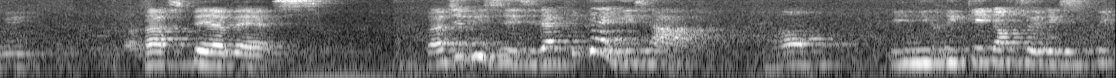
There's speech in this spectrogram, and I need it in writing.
Oui. Race perverse. Quand je dis, c'est là qui gagne ça. Non, il dans son esprit.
